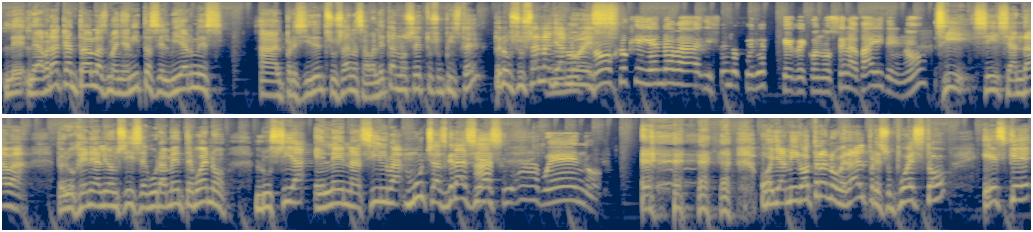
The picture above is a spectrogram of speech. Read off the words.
Le, le habrá cantado las mañanitas el viernes al presidente Susana Zabaleta. No sé, ¿tú supiste? Pero Susana ya no, es. No, creo que ya andaba diciendo que había que reconocer a Biden, ¿no? Sí, sí, se andaba. Pero Eugenia León sí, seguramente. Bueno, Lucía Elena Silva, muchas Ah, gracias. sí, ah, bueno. Oye, amigo, otra novedad del presupuesto es que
